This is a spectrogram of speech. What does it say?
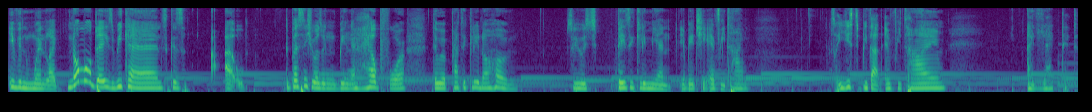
even when like normal days, weekends, because the person she was being a help for, they were practically not home. So it was basically me and Lebechi every time. So it used to be that every time I liked it.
